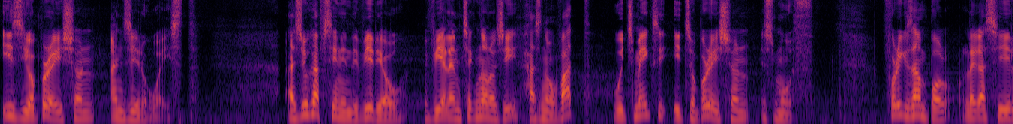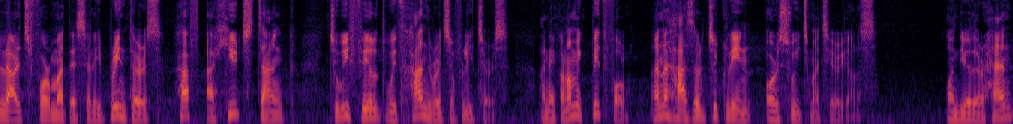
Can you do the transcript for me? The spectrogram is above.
easy operation and zero waste. As you have seen in the video, VLM technology has no VAT, which makes its operation smooth. For example, legacy large format SLA printers have a huge tank to be filled with hundreds of liters, an economic pitfall, and a hassle to clean or switch materials. On the other hand,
